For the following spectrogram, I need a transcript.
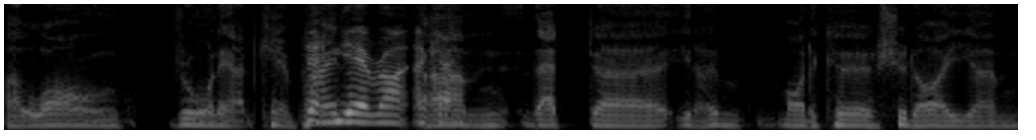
a long, drawn out Yeah, campaign. yeah, right. Okay. Um, that uh, you know might occur should I um,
